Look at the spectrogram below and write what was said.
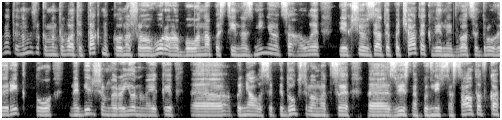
Знаєте, не можу коментувати тактику нашого ворога, бо вона постійно змінюється. Але якщо взяти початок війни, 22 рік, то найбільшими районами, які е, опинялися під обстрілами, це е, звісно Північна Салтовка.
